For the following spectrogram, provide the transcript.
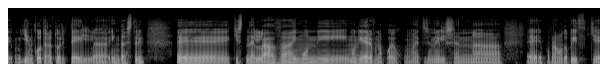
γενικότερα το retail ε, industry. Ε, και στην Ελλάδα η μόνη, η μόνη έρευνα που έχουμε της Nielsen ε, που πραγματοποιήθηκε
